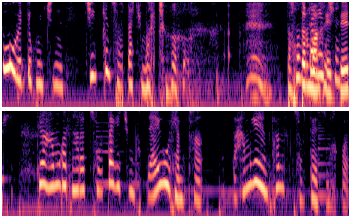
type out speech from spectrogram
бүү гэдэг хүн чинь жинхэнэ цувдаач байгаа. Доктор мах идэл. Тэгээ хамгаал хараад цувдаагийн чинь айгүй хямдхан хамгийн хямдхан л цувтаа байсан байхгүй.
